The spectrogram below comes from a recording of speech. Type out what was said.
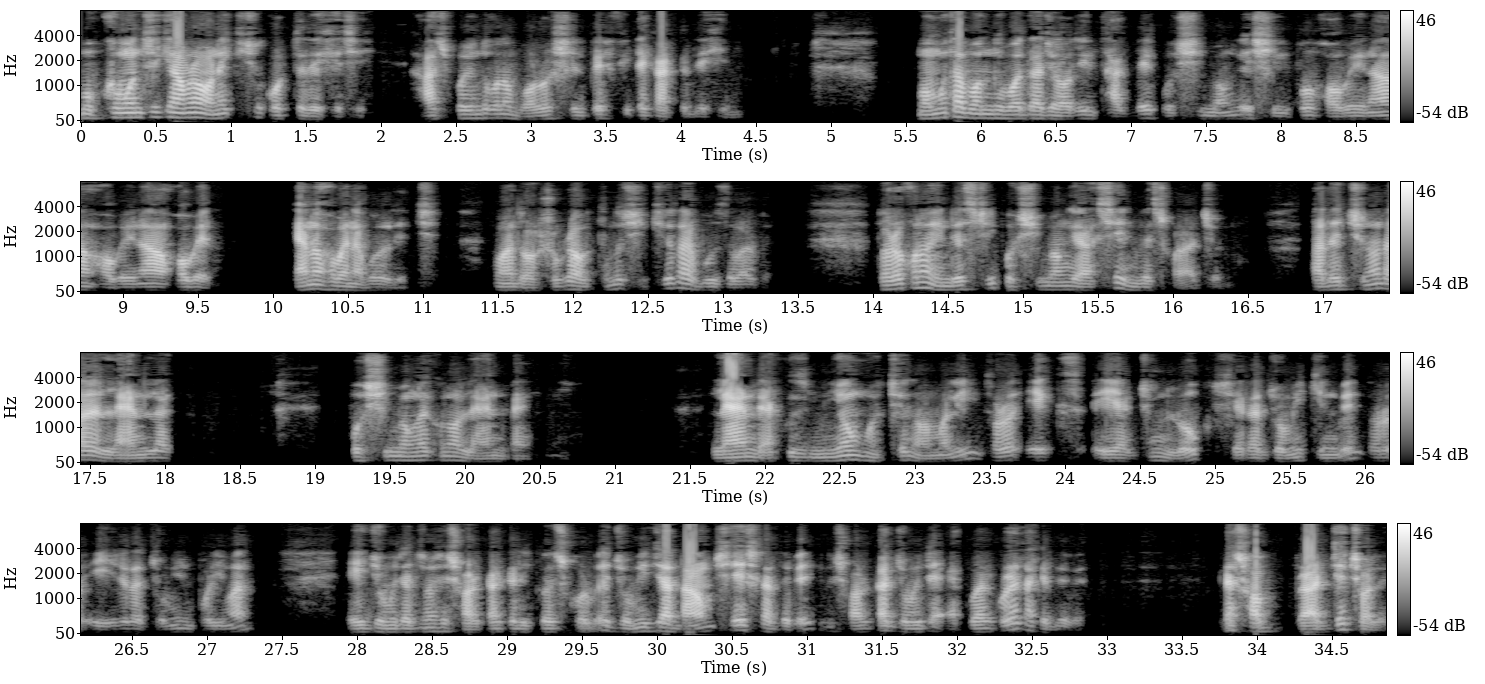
মুখ্যমন্ত্রীকে আমরা অনেক কিছু করতে দেখেছি। আজ পর্যন্ত কোনো বড় শিল্পের ফিতে কাটতে দেখিনি। মমতা বন্দ্যোপাধ্যায় যতদিন থাকবে, পশ্চিমবঙ্গে শিল্প হবে না হবে না হবে না। কেন হবে না বলে দিচ্ছে? আমার দর্শকরা অত্যন্ত শিক্ষিত, তারা বুঝতে পারবে। ধরো কোনো ইন্ডাস্ট্রি পশ্চিমবঙ্গে আসছে ইনভেস্ট করার জন্য। তাদের জন্য তাদের ল্যান্ড লাগবে। পশ্চিমবঙ্গে কোনো ল্যান্ড ব্যাংক নেই। ল্যান্ড অ্যাকুইজ নিয়ম হচ্ছে নর্মালি ধরো এক্স এই একজন লোক সেটা জমি কিনবে। ধরো এই যে তার জমির পরিমাণ। এই জমিটার জন্য সে সরকারকে রিকোয়েস্ট করবে। জমি যা দাম, সে সেটা দেবে, কিন্তু সরকার জমিটা অ্যাকোয়ার করে তাকে দেবে। এটা সব রাজ্যে চলে।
